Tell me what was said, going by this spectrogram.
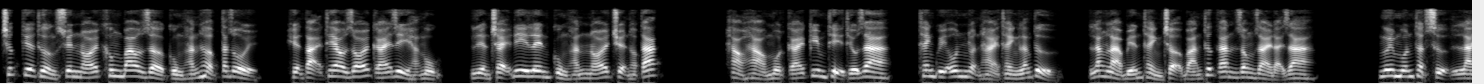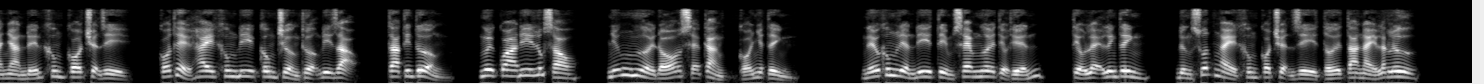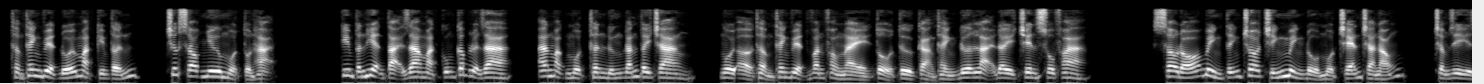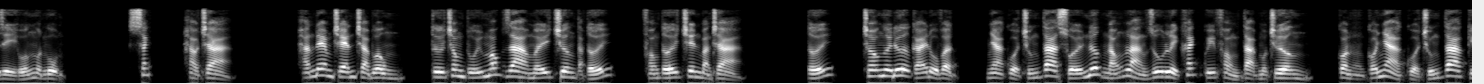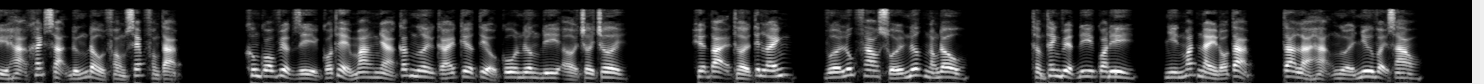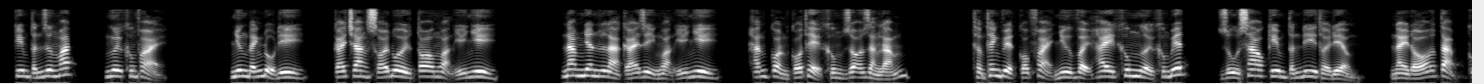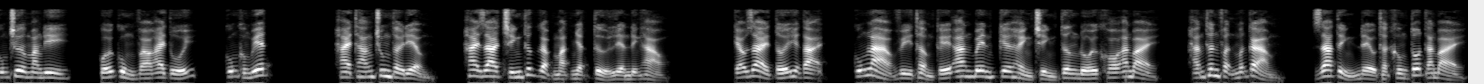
Trước kia thường xuyên nói không bao giờ cùng hắn hợp tác rồi, hiện tại theo dõi cái gì hạng mục, liền chạy đi lên cùng hắn nói chuyện hợp tác. Hảo hảo một cái kim thị thiếu gia, thanh quý ôn nhuận hải thành lãng tử, lăng là biến thành chợ bán thức ăn rong dài đại gia. Ngươi muốn thật sự là nhàn đến không có chuyện gì, có thể hay không đi công trường thượng đi dạo, ta tin tưởng, ngươi qua đi lúc sau, những người đó sẽ càng có nhiệt tình. Nếu không liền đi tìm xem ngươi tiểu thiến, tiểu lệ linh tinh, đừng suốt ngày không có chuyện gì tới ta này lắc lư. Thẩm thanh Việt đối mặt Kim Tấn, trước sau như một tổn hại. Kim Tấn hiện tại ra mặt cung cấp luyện ra, ăn mặc một thân đứng đắn tây trang, ngồi ở thẩm thanh Việt văn phòng này tổ từ cảng thành đưa lại đây trên sofa. Sau đó bình tĩnh cho chính mình đổ một chén trà nóng, chậm gì gì uống một ngụm. Sách, hào trà. Hắn đem chén trà bông, từ trong túi móc ra mấy trương tạp tới, phóng tới trên bàn trà. Tới, cho ngươi đưa cái đồ vật, nhà của chúng ta suối nước nóng làng du lịch khách quý phòng tạp một trường, còn có nhà của chúng ta kỳ hạ khách sạn đứng đầu phòng xếp phòng tạp. Không có việc gì có thể mang nhà các ngươi cái kia tiểu cô nương đi ở chơi chơi. Hiện tại thời tiết lạnh, vừa lúc phao suối nước nóng đâu. Thẩm Thanh Việt đi qua đi, nhìn mắt này đó tạm, ta là hạng người như vậy sao? Kim Tấn dương mắt, ngươi không phải. Nhưng đánh đổ đi, cái trang sói đuôi to ngoạn ý nhi. Nam nhân là cái gì ngoạn ý nhi, hắn còn có thể không rõ ràng lắm. Thẩm Thanh Việt có phải như vậy hay không người không biết, dù sao Kim Tấn đi thời điểm, này đó tạp cũng chưa mang đi, cuối cùng vào hai túi, cũng không biết. Hai tháng chung thời điểm, hai gia chính thức gặp mặt nhật tử liền định hảo. Kéo dài tới hiện tại, cũng là vì thẩm kế an bên kia hành trình tương đối khó an bài, hắn thân phận mẫn cảm, gia tỉnh đều thật không tốt an bài.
